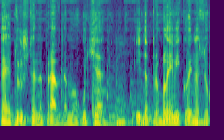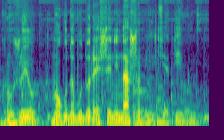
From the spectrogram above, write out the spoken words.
da je društvena pravda moguća i da problemi koji nas okružuju mogu da budu rešeni našom inicijativom.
